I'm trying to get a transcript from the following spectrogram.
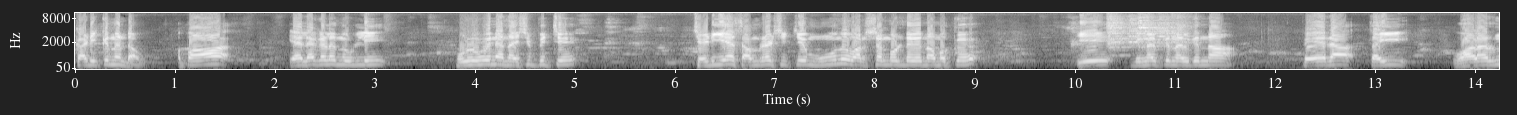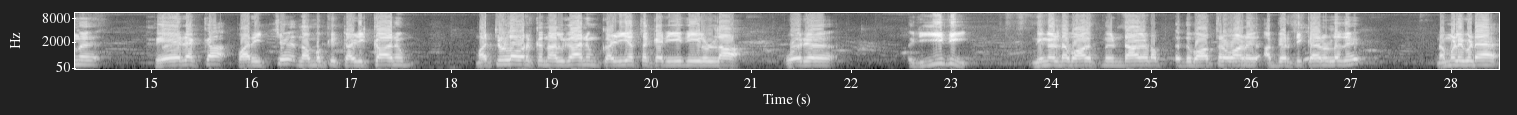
കടിക്കുന്നുണ്ടാവും. അപ്പോൾ ആ ഇലകൾ നുള്ളി പുഴുവിനെ നശിപ്പിച്ച് ചെടിയെ സംരക്ഷിച്ച് മൂന്ന് വർഷം കൊണ്ട് നമുക്ക് ഈ നിങ്ങൾക്ക് നൽകുന്ന പേര തൈ വളർന്ന് പേരക്ക പറിച്ച് നമുക്ക് കഴിക്കാനും മറ്റുള്ളവർക്ക് നൽകാനും കഴിയത്തക്ക രീതിയിലുള്ള ഒരു രീതി നിങ്ങളുടെ ഭാഗത്ത് നിന്ന് ഉണ്ടാകണം എന്ന് മാത്രമാണ് അഭ്യർത്ഥിക്കാനുള്ളത്. നമ്മളിവിടെ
